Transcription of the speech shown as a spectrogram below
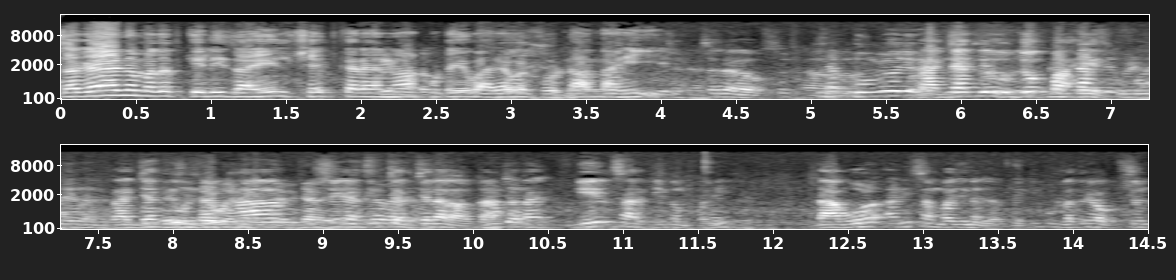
सगळ्यांना मदत केली जाईल शेतकऱ्यांना कुठे वाऱ्यावर सोडणार नाही. राज्यातले उद्योग बाहेर. राज्यातले उद्योग हा विषय आधी चर्चेला लावता. आता गेल सारखी कंपनी दाभोळ आणि संभाजीनगर पैकी कुठला तरी ऑप्शन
